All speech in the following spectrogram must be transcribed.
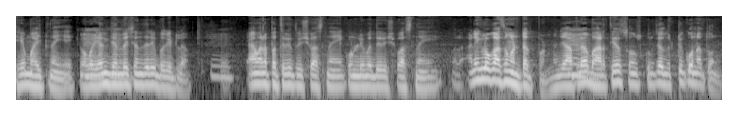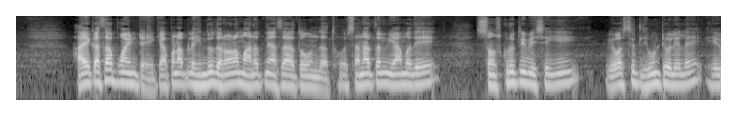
हे माहीत नाही आहे किंवा यंग जनरेशन जरी बघितलं काय मला पत्रिकेत विश्वास नाही कुंडलीमध्ये विश्वास नाही. मला अनेक लोक असं म्हणतात पण म्हणजे आपल्या भारतीय संस्कृतीच्या दृष्टिकोनातून हा एक असा पॉईंट आहे की आपण आपल्या हिंदू धर्माला मानत नाही असा अर्थ होऊन जातो. सनातन यामध्ये संस्कृतीविषयी व्यवस्थित लिहून ठेवलेलं आहे. हे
